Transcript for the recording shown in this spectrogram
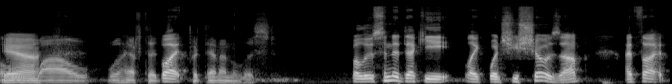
Oh, Yeah. Wow. We'll have to But put that on the list. But Lucinda Dickey, like when she shows up, I thought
